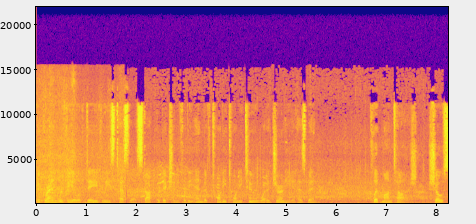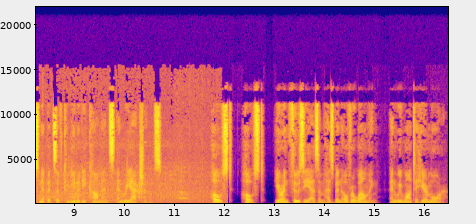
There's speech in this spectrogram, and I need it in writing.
The grand reveal of Dave Lee's Tesla stock prediction for the end of 2022 what a journey it has been. Clip montage, show snippets of community comments and reactions. Host, host, your enthusiasm has been overwhelming, and we want to hear more.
